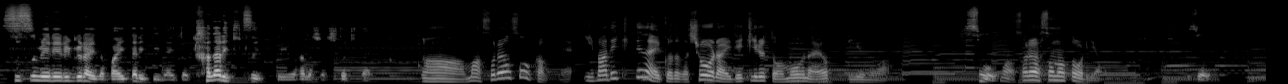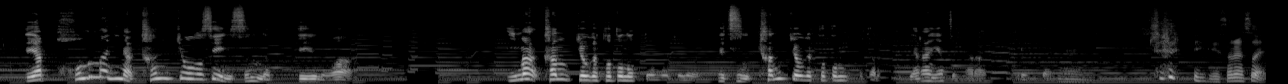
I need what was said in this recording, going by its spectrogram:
進めれるぐらいのバイタリティないとかなりきついっていう話をしときたい。ああ、まあそれはそうかもね。今できてないことが将来できると思うなよっていうのは、そう。まあそれはその通りや。そう。で、やっぱほんまにな、環境のせいにすんなっていうのは、今、環境が整って思うけど、別に環境が整ったからやらんやつはやらん。みたいな。うん。それはそうや。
